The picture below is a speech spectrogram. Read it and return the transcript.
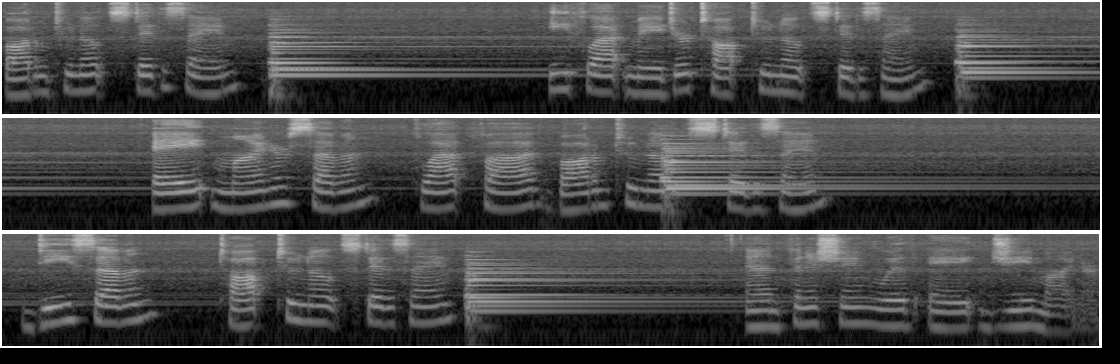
bottom two notes stay the same, E flat major, top two notes stay the same, A minor 7, flat 5, bottom two notes stay the same, D7, top two notes stay the same, and finishing with a G minor.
